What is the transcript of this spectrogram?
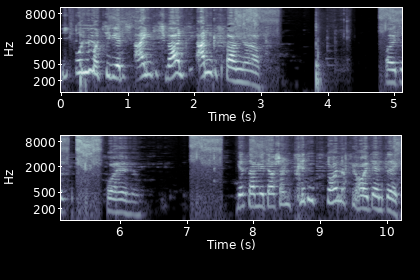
Wie unmotiviert ich eigentlich war, als ich angefangen habe. Heute, vorher. Jetzt haben wir da schon einen dritten Spawner für heute entdeckt.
